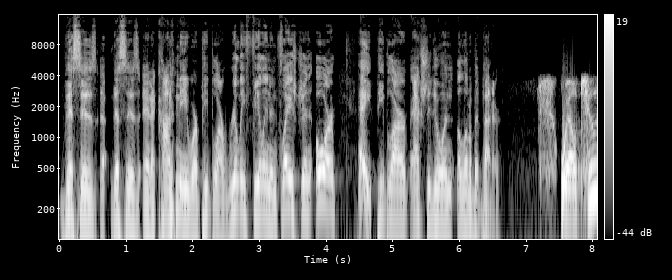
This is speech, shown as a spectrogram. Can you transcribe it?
this is uh, this is an economy where people are really feeling inflation, or hey, people are actually doing a little bit better. Well, two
